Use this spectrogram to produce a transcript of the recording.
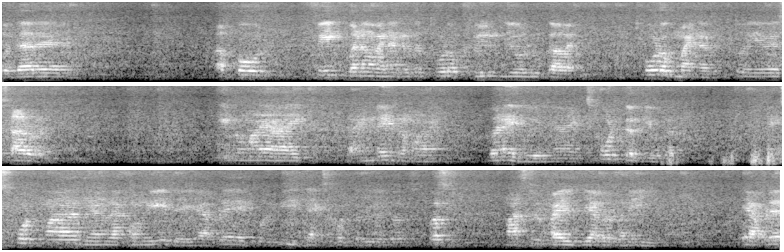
વધારે આખો ફેક બનાવો, એના કરતાં થોડોક ફિલ્મ જેવો લુક આવે, થોડોક માઇનર તો એ સારો રહે. એ પ્રમાણે આ એક ટાઈમલાઈન પ્રમાણે બનાવી જોઈએ અને એક્સપોર્ટ કરતી વખત. એક્સપોર્ટમાં ધ્યાન રાખવાનું એ છે કે આપણે કોઈ બી રીતે એક્સપોર્ટ કરવી હોય તો ફર્સ્ટ માસ્ટર ફાઇલ જે આપણે બનાવી એ આપણે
